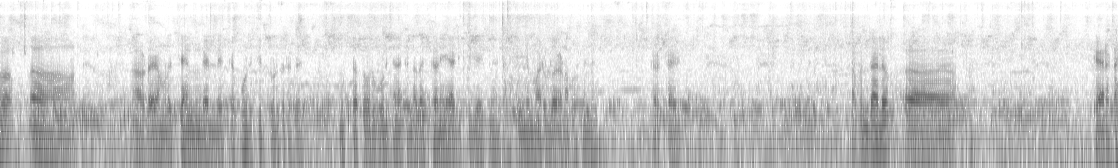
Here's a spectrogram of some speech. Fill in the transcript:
അപ്പോൾ അവിടെ നമ്മൾ ചെങ്കല്ലൊക്കെ പൊടിച്ചിട്ട് കൊടുത്തിട്ടുണ്ട്. മുട്ടത്തോട് പൊടിച്ച് നിൽക്കേണ്ട അതൊക്കെയാണ് ഈ അടിച്ച് കയറ്റുന്നത് കേട്ടോ. കുഞ്ഞന്മാരുള്ളവരാണ് അപ്പോൾ പിന്നെ കറക്റ്റായിരിക്കും അപ്പോൾ എന്തായാലും കയറട്ടെ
